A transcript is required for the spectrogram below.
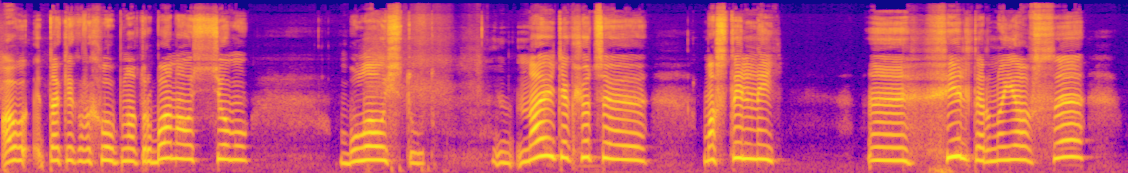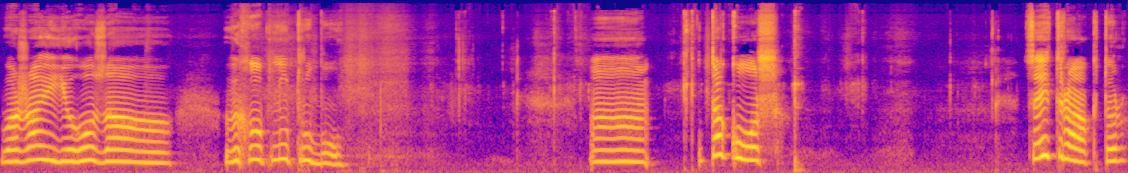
А так як вихлопна труба на ось цьому була ось тут. Навіть якщо це мастильний е, фільтр, ну я все вважаю його за вихлопну трубу. Е, також цей трактор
